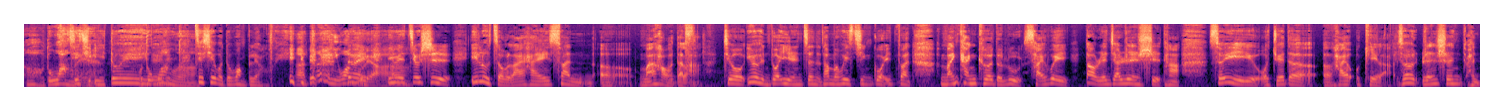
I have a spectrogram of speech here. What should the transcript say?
哦，我都忘了。对，我都忘了这些，我都忘不了。当然你忘不了，因为就是一路走来还算呃蛮好的啦。就因为很多艺人真的他们会经过一段蛮坎坷的路，才会到人家认识他，所以我觉得呃还 OK 啦。所以人生很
